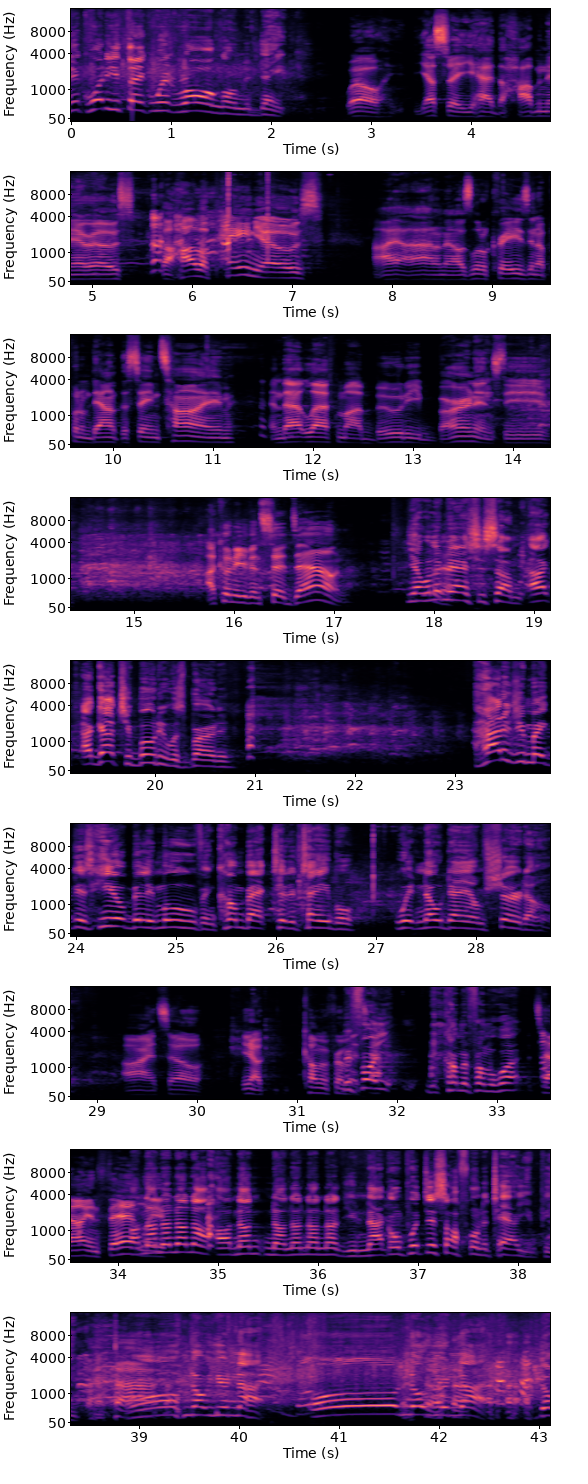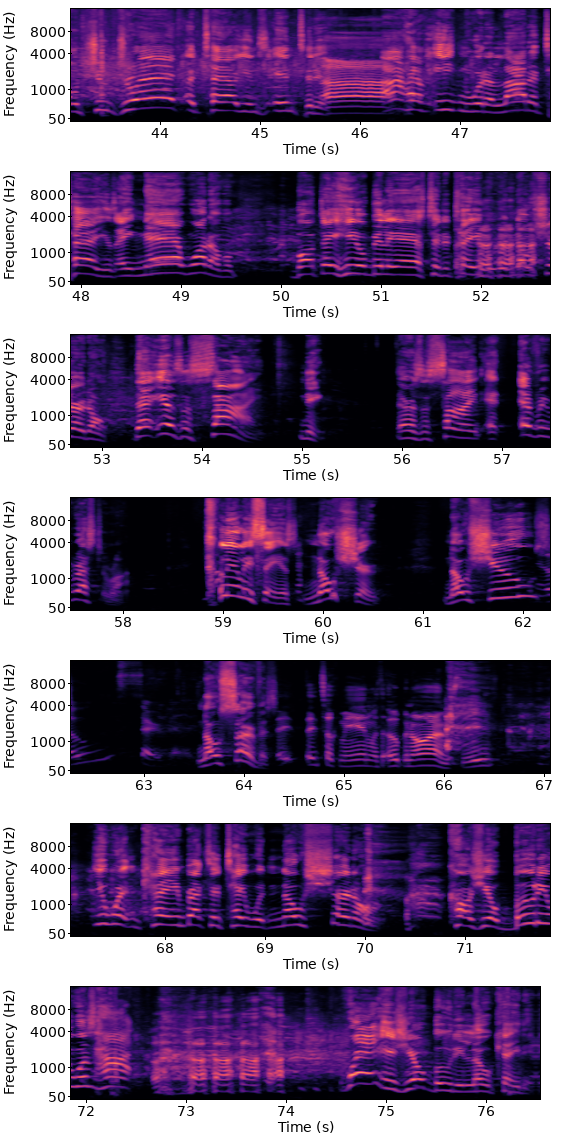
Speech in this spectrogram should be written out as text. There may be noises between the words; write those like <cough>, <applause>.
Nick, what do you think went wrong on the date? Well, yesterday you had the habaneros, the <laughs> jalapenos. I, I don't know, I was a little crazy and I put them down at the same time, and that left my booty burning, Steve. I couldn't even sit down. Yeah, well, let me ask you something. I, I got your booty was burning. How did you make this hillbilly move and come back to the table with no damn shirt on? All right, so, you know, coming from Before Ita- you, coming from a what? Italian Oh, family. no, no, no, no. Oh, no, no, no, no, no. You're not gonna put this off on Italian people. oh, no, you're not. Oh, no, you're not. Don't you drag Italians into this. Ah. I have eaten with a lot of Italians. Ain't now one of them brought their hillbilly ass to the table with no <laughs> shirt on. There is a sign, Nick. There is a sign at every restaurant. Clearly says no shirt, no shoes, No service. no service. They, they took me in with open arms, Steve. <laughs> You went and came back to the table with no shirt on. <laughs> Cause your booty was hot. <laughs> Where is your booty located?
